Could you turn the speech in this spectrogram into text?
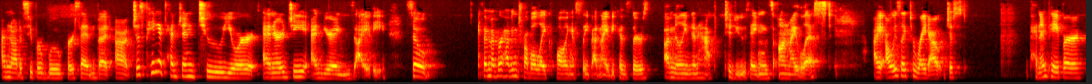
I'm not a super woo person, but uh, just paying attention to your energy and your anxiety. So if I'm ever having trouble like falling asleep at night because there's a million and a half to do things on my list, I always like to write out just pen and paper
